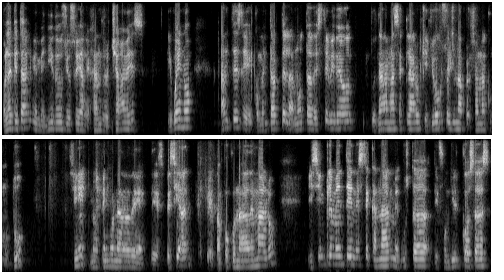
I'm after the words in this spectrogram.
Hola, ¿qué tal? Bienvenidos, yo soy Alejandro Chávez. Y bueno, antes de comentarte la nota de este video, pues nada más aclaro que yo soy una persona como tú, ¿sí? No tengo nada de, especial, pero tampoco nada de malo. Y simplemente en este canal me gusta difundir cosas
